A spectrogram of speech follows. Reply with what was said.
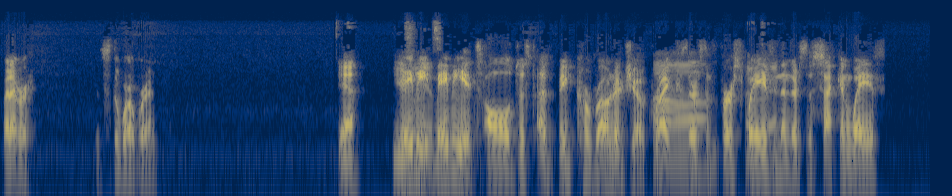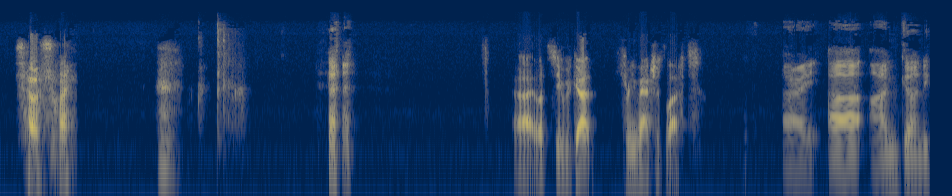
whatever. It's the world we're in. yeah. Maybe it's- maybe it's all just a big Corona joke, right? Because there's the Um, first wave okay. and then there's the second wave. So it's like, all right, let's see. We've got three matches left. All right. Uh, I'm going to.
